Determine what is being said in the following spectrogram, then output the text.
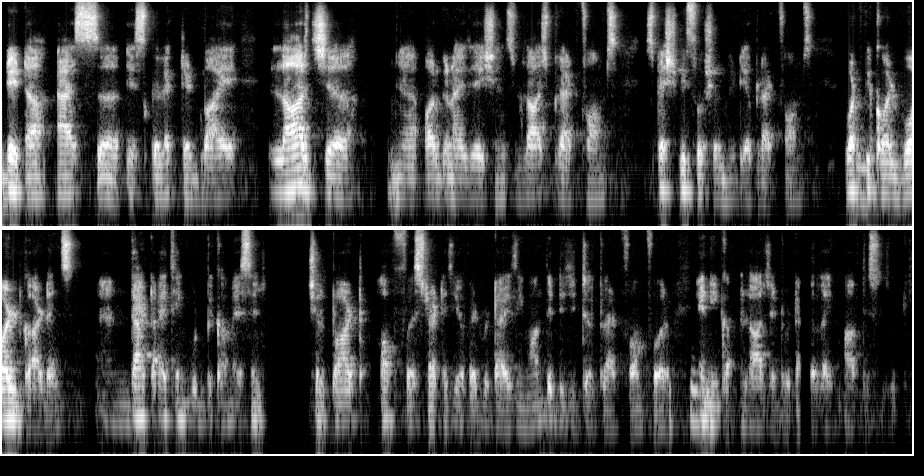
data as uh, is collected by large organizations, large platforms especially social media platforms, what we call walled gardens. And that I think would become essential part of a strategy of advertising on the digital platform for mm-hmm. any large advertiser like Maruti Suzuki.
